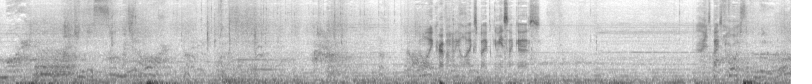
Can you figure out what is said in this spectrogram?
More. I can be so much more. Holy crap, I'm having a lag spike. Give me a sec, guys. Alright, spike's normal. Force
